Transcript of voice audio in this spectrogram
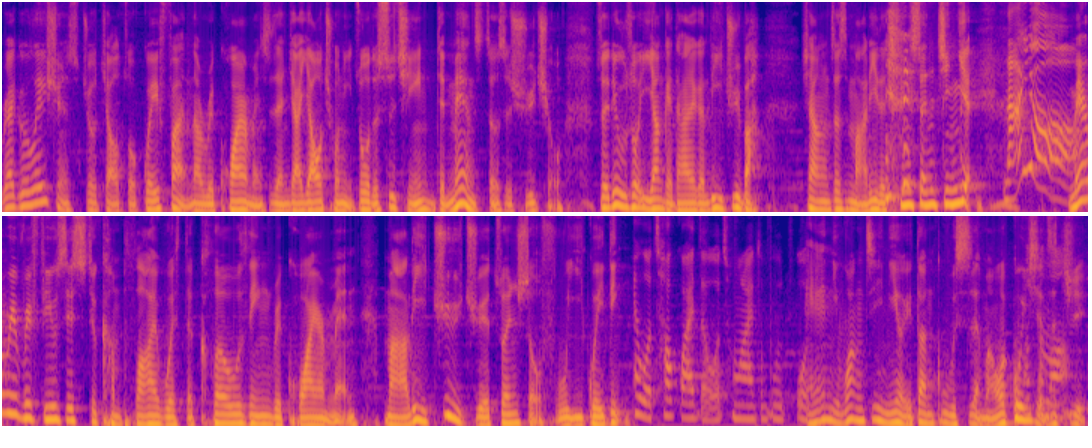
regulations 就叫做规范，那 requirement 是人家要求你做的事情，demands 则是需求。所以，例如说，一样给大家一个例句吧，像这是玛丽的亲身经验。哪有？Mary refuses to comply with the clothing requirement。玛丽拒绝遵守服仪规定。哎，我超乖的，我从来都不。哎，你忘记你有一段故事了吗？我故意写这句，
